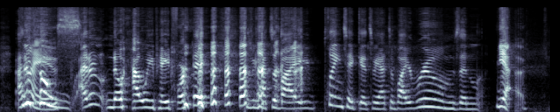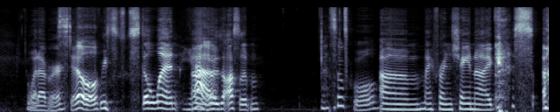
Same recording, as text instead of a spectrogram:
i don't Nice. know i don't know how we paid for it we had to buy plane tickets we had to buy rooms and Yeah. whatever Still. we s- still went. Yeah, it was awesome. That's so cool. Um, my friend Shayna, I guess, um,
